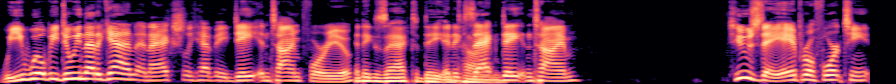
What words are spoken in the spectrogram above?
we will be doing that again. And I actually have a date and time for you An exact date. an exact time. date and time. Tuesday, April 14th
